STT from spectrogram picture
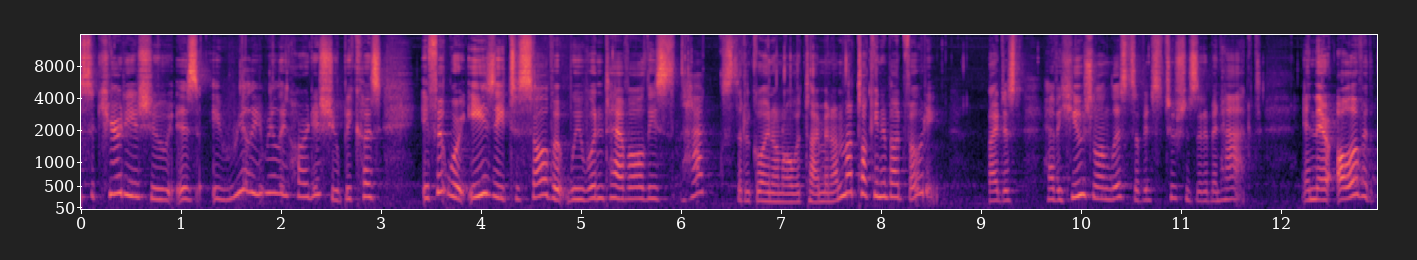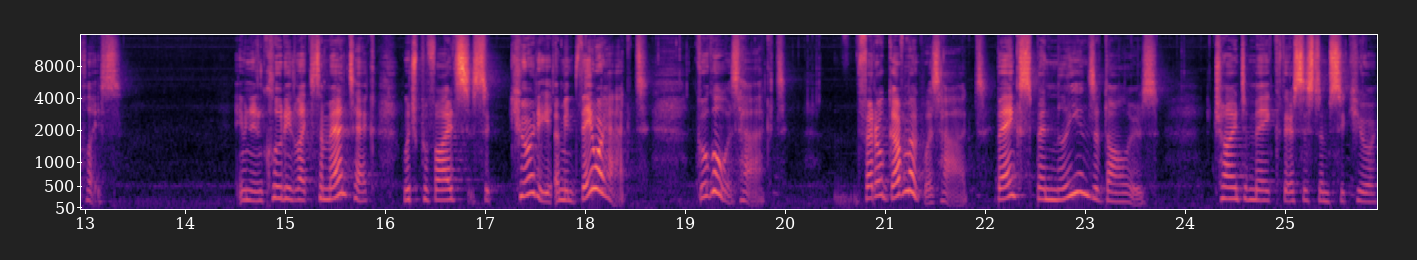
security issue is a really, really hard issue because if it were easy to solve it, we wouldn't have all these hacks that are going on all the time. And I'm not talking about voting. I just have a huge long list of institutions that have been hacked, and they're all over the place. I mean, including like Symantec, which provides security. I mean, they were hacked. Google was hacked. Federal government was hacked. Banks spend millions of dollars trying to make their systems secure.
